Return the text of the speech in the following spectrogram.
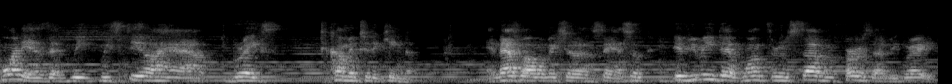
point is that we, we still have grace to come into the kingdom. And that's why I want to make sure I understand. So if you read that one through seven first, that'd be great.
